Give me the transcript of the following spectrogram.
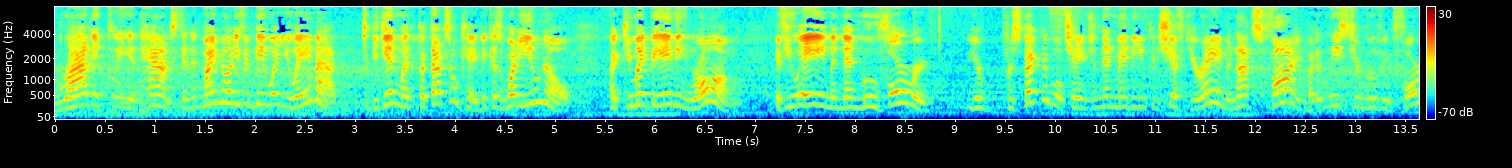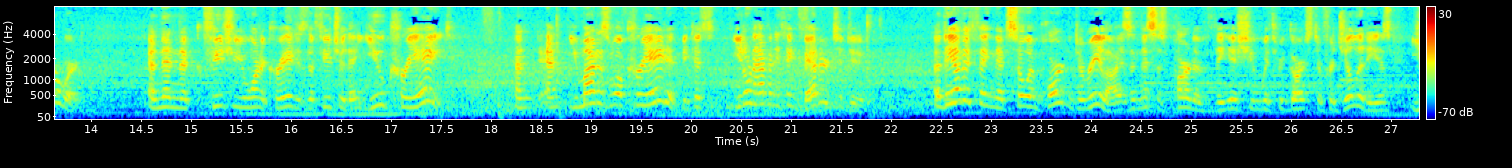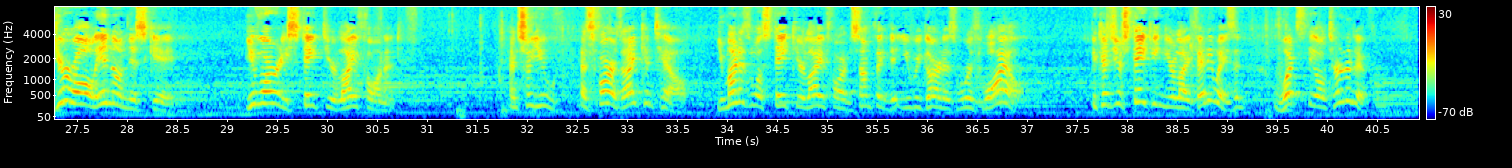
radically enhanced. And it might not even be what you aim at to begin with, but that's okay because what do you know? Like you might be aiming wrong. If you aim and then move forward, your perspective will change and then maybe you can shift your aim and that's fine, but at least you're moving forward. And then the future you want to create is the future that you create. And, and you might as well create it because you don't have anything better to do. Uh, the other thing that's so important to realize, and this is part of the issue with regards to fragility, is you're all in on this game. You've already staked your life on it. And so you, as far as I can tell, you might as well stake your life on something that you regard as worthwhile. Because you're staking your life anyways. And what's the alternative?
